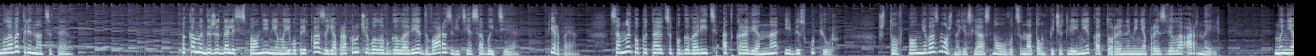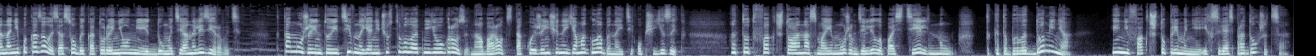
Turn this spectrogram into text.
Глава 13. Пока мы дожидались исполнения моего приказа, я прокручивала в голове два развития события. Первое. Со мной попытаются поговорить откровенно и без купюр. Что вполне возможно, если основываться на том впечатлении, которое на меня произвела Арнель. Мне она не показалась особой, которая не умеет думать и анализировать. К тому же интуитивно я не чувствовала от нее угрозы. Наоборот, с такой женщиной я могла бы найти общий язык. А тот факт, что она с моим мужем делила постель, ну, так это было до меня. И не факт, что при мне их связь продолжится.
